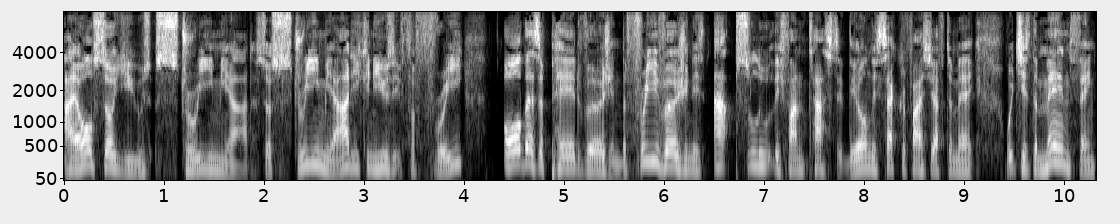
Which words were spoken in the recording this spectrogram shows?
I also use StreamYard. So StreamYard, you can use it for free or there's a paid version. The free version is absolutely fantastic. The only sacrifice you have to make, which is the main thing,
